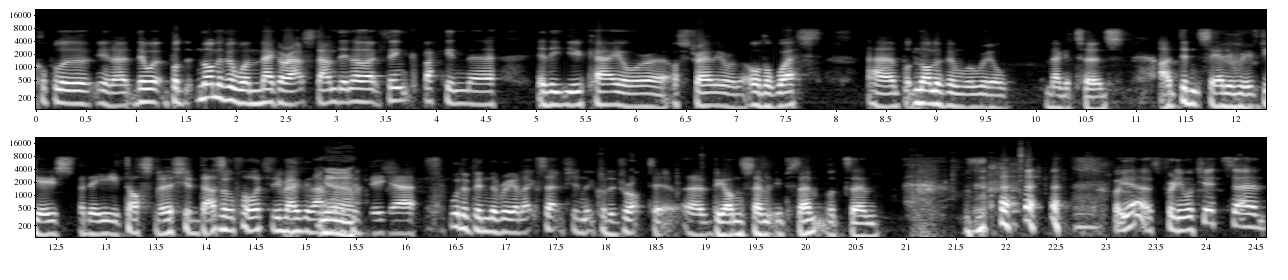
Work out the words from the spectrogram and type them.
A couple of, you know, there were, but none of them were mega outstanding. I don't think back in uh, in the UK or uh, Australia or the, or the West. Uh, but none of them were real mega turds. I didn't see any reviews for the DOS version. Daz, unfortunately, maybe that Yeah. would have been the uh, would have been the real exception that could have dropped it uh, beyond seventy percent. But um, but yeah, that's pretty much it. Um,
